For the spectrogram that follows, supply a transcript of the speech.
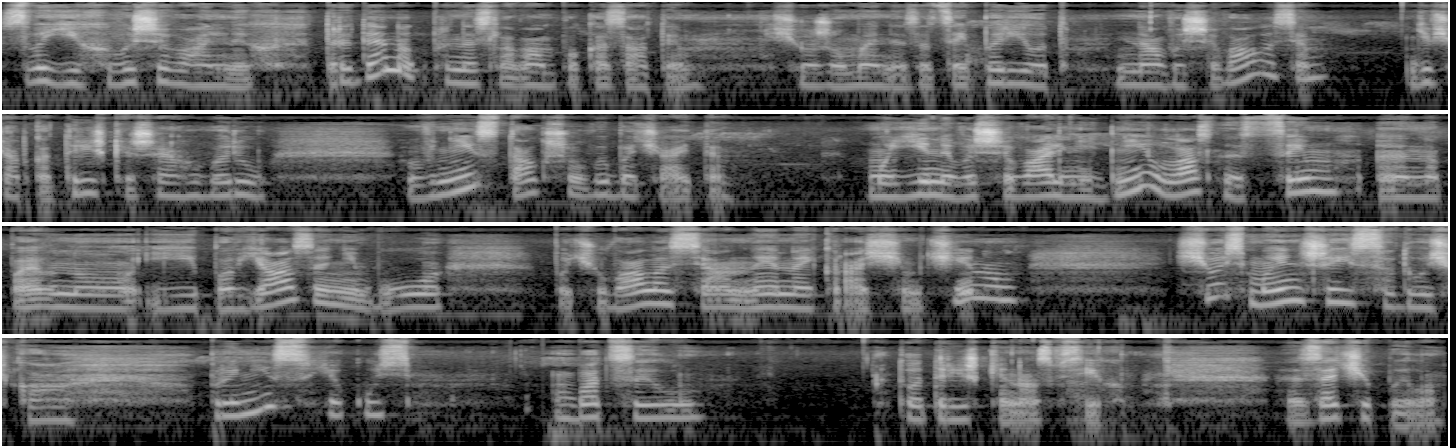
своїх вишивальних триденок. Принесла вам показати, що ж у мене за цей період навишивалося. Дівчатка, трішки ще говорю вніс, так що вибачайте. Мої невишивальні дні, власне, з цим, е, напевно, і пов'язані, бо почувалася не найкращим чином. Щось менше із садочка приніс якусь бацилу, то трішки нас всіх зачепило.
